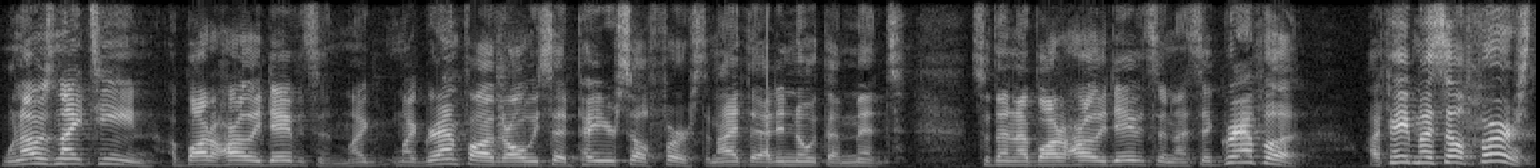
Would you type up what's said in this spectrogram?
When I was 19, I bought a Harley Davidson. My, my grandfather always said, pay yourself first, and I, I didn't know what that meant. So then I bought a Harley Davidson. I said, Grandpa, I paid myself first.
